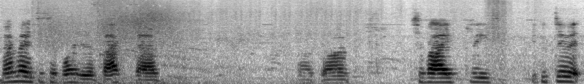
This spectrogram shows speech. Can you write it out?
My man just avoided a backstab. Oh god. Survive, please. You could do it.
